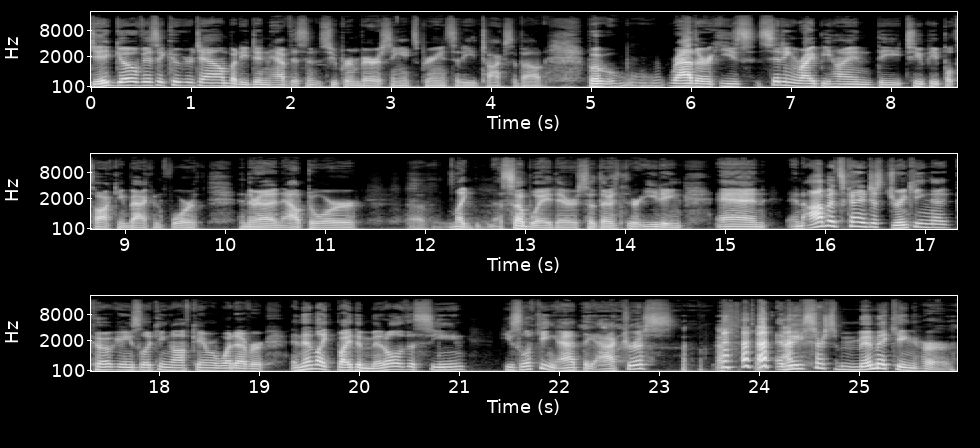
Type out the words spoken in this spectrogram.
did go visit Cougar Town, but he didn't have this super embarrassing experience that he talks about. But rather, he's sitting right behind the two people talking back and forth, and they're at an outdoor, uh, like a subway there. So they're they're eating, and and Abed's kind of just drinking a coke, and he's looking off camera, whatever. And then, like by the middle of the scene, he's looking at the actress and then he starts mimicking her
